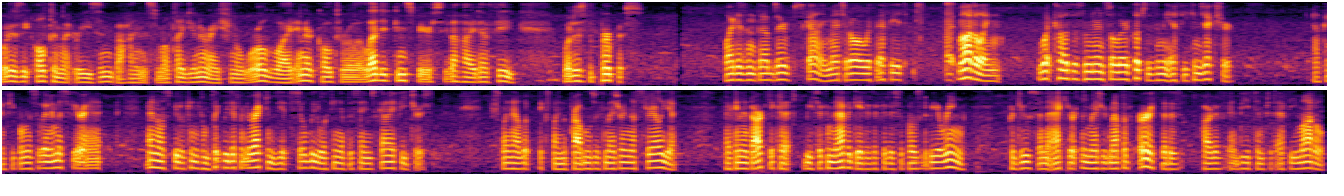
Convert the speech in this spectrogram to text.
What is the ultimate reason behind this multi-generational, worldwide, intercultural, alleged conspiracy to hide FE? What is the purpose? Why doesn't the observed sky match at all with FE modeling? What causes lunar solar eclipses in the FE conjecture? How can people in the solar hemisphere and be looking completely different directions yet still be looking at the same sky features? Explain, how the, explain the problems with measuring Australia. How can Antarctica be circumnavigated if it is supposed to be a ring? Produce an accurately measured map of Earth that is part of the attempted FE model.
